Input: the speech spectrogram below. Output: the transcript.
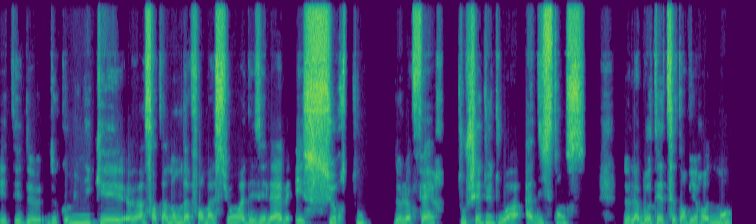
était de, de communiquer euh, un certain nombre d'informations à des élèves et surtout de leur faire toucher du doigt à distance de la beauté de cet environnement,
